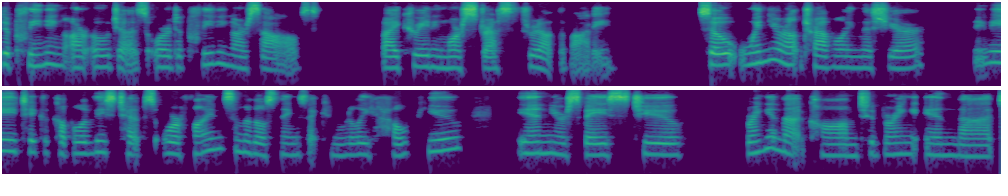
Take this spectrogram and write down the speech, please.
depleting our ojas or depleting ourselves by creating more stress throughout the body. So, when you're out traveling this year, maybe take a couple of these tips or find some of those things that can really help you in your space to bring in that calm, to bring in that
